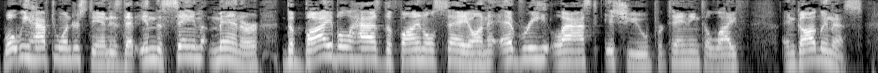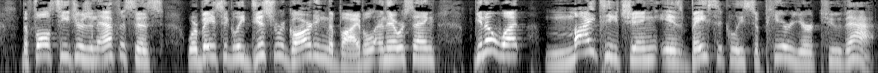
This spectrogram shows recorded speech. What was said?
what we have to understand is that in the same manner, the Bible has the final say on every last issue pertaining to life and godliness. The false teachers in Ephesus were basically disregarding the Bible, and they were saying, you know what? My teaching is basically superior to that.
